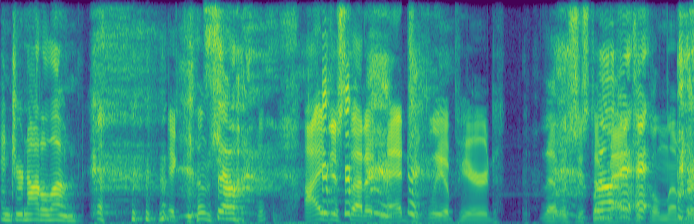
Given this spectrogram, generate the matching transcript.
And you're not alone. it comes so I just thought it magically appeared. That was just a well, magical I, number.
